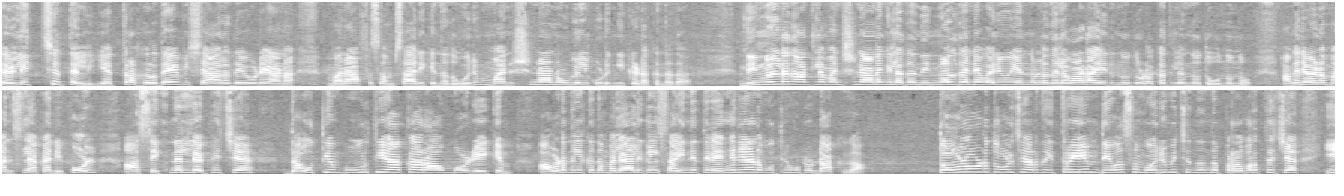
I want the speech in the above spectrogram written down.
തെളിച്ചത്തിൽ എത്ര ഹൃദയവിശാലതയോടെയാണ് മനാഫ് സംസാരിക്കുന്നത്. ഒരു മനുഷ്യനാണ് ഉള്ളിൽ കുടുങ്ങിക്കിടക്കുന്നത്. നിങ്ങളുടെ നാട്ടിലെ മനുഷ്യനാണെങ്കിൽ അത് നിങ്ങൾ തന്നെ വരൂ എന്നുള്ള നിലപാടായിരുന്നു തുടക്കത്തിൽ എന്ന് തോന്നുന്നു. അങ്ങനെ വേണം മനസ്സിലാക്കാൻ. ഇപ്പോൾ ആ സിഗ്നൽ ലഭിച്ച് ദൗത്യം പൂർത്തിയാക്കാറാവുമ്പോഴേക്കും അവിടെ നിൽക്കുന്ന മലയാളികൾ സൈന്യത്തിന് എങ്ങനെയാണ് ബുദ്ധിമുട്ടുണ്ടാക്കുക? തോളോട് തോൾ ചേർന്ന് ഇത്രയും ദിവസം ഒരുമിച്ച് നിന്ന് പ്രവർത്തിച്ച് ഈ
